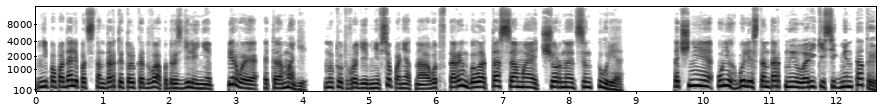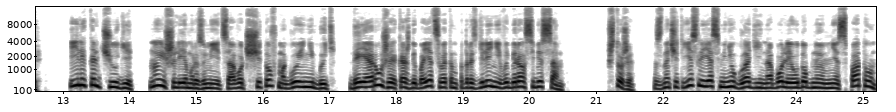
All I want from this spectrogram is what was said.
Не попадали под стандарты только два подразделения. Первое — это маги. Ну тут вроде мне все понятно, а вот вторым была та самая черная центурия. Точнее, у них были стандартные ларики-сегментаты или кольчуги, ну и шлемы, разумеется, а вот щитов могло и не быть. Да и оружие каждый боец в этом подразделении выбирал себе сам. Что же, значит, если я сменю гладий на более удобную мне спату,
